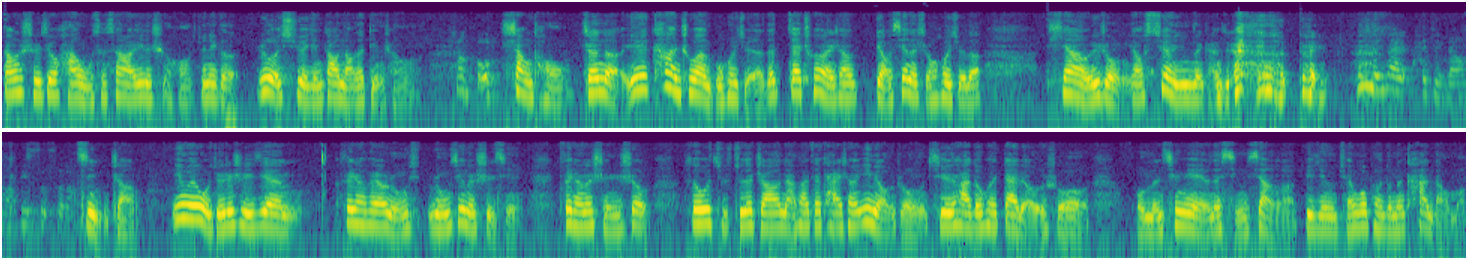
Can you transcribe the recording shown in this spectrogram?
当时就喊五四三二一的时候，就那个热血已经到脑袋顶上了，上头，上头，真的，因为看春晚不会觉得，但在春晚上表现的时候会觉得，天啊，有一种要眩晕的感觉，对。那现在还紧张吗？第四次了。紧张。因为我觉得这是一件非常非常荣荣幸的事情，非常的神圣，所以我就觉得只要哪怕在台上一秒钟，其实它都会代表着说我们青年演员的形象啊。毕竟全国朋友都能看到嘛，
